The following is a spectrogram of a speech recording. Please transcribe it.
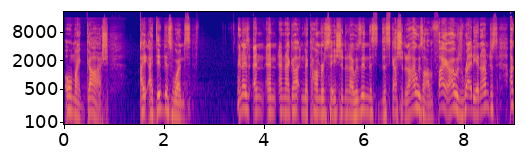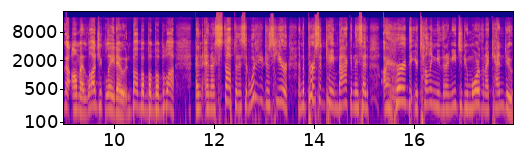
oh my gosh. I, I did this once and, I, and, and, and I got in a conversation and I was in this discussion and I was on fire. I was ready and I'm just, I got all my logic laid out and blah, blah, blah, blah, blah. And, and I stopped and I said, What did you just hear? And the person came back and they said, I heard that you're telling me that I need to do more than I can do.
